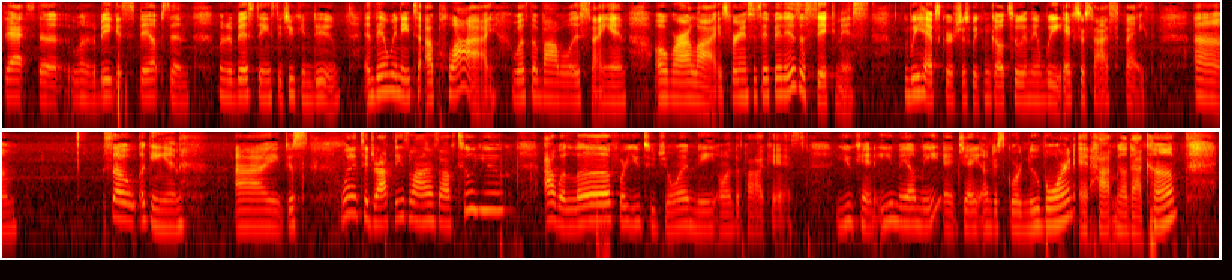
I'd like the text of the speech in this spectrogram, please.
that's the one of the biggest steps and one of the best things that you can do. And then we need to apply what the Bible is saying over our lives. For instance, if it is a sickness, we have scriptures we can go to and then we exercise faith. Um, so, again, I just wanted to drop these lines off to you. I would love for you to join me on the podcast. You can email me at j underscore newborn at hotmail.com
